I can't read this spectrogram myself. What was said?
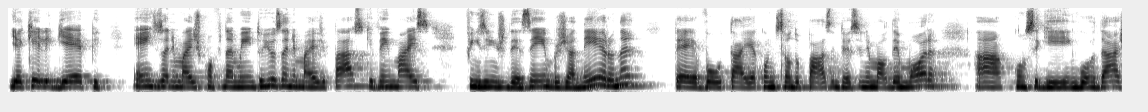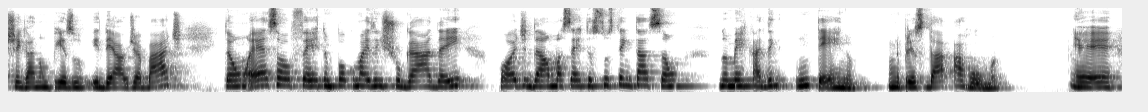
e aquele gap entre os animais de confinamento e os animais de pasto, que vem mais finzinho de dezembro, janeiro, né? Até voltar aí a condição do pasto, então esse animal demora a conseguir engordar, chegar num peso ideal de abate. Então, essa oferta um pouco mais enxugada aí pode dar uma certa sustentação no mercado interno, no preço da arroba. É,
